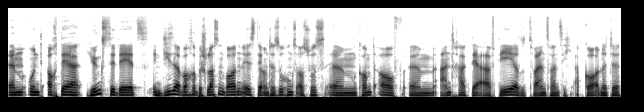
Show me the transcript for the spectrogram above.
Ähm, und auch der jüngste, der jetzt in dieser Woche beschlossen worden ist, der Untersuchungsausschuss, ähm, kommt auf ähm, Antrag der AfD, also 22 Abgeordnete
